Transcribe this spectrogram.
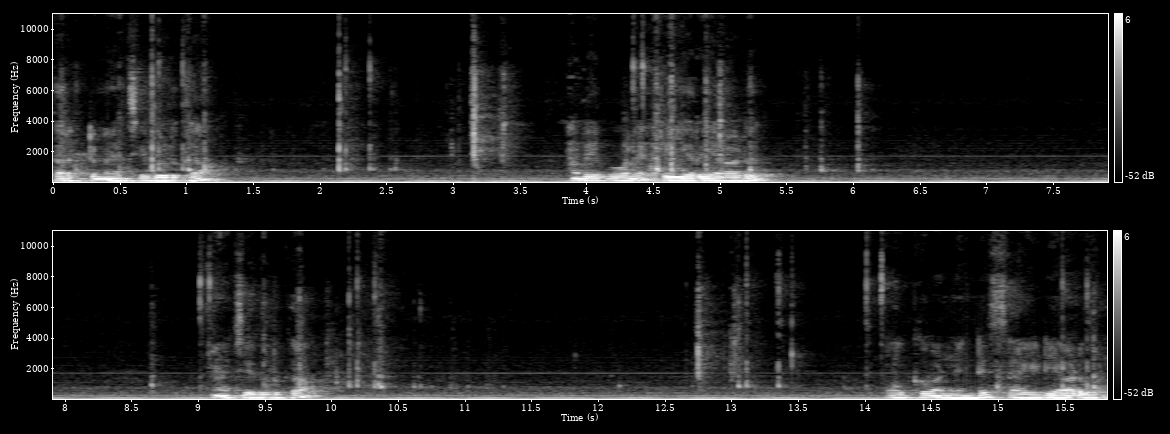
കറക്റ്റ് മാച്ച് ചെയ്ത് കൊടുക്കുക അതേപോലെ റിയർ യാർഡ് മാച്ച് ചെയ്ത് കൊടുക്കുക ഓക്ക് വണ്ണിന്റെ സൈഡ് യാർഡ് വൺ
